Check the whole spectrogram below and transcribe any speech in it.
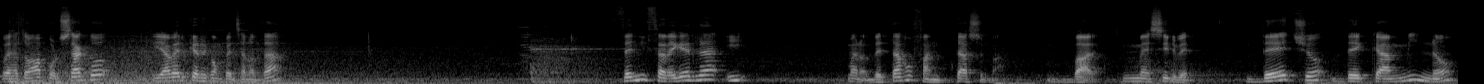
Pues a tomar por saco y a ver qué recompensa nos da. Ceniza de guerra y bueno, de Tajo Fantasma. Vale, me sirve. De hecho, de camino...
